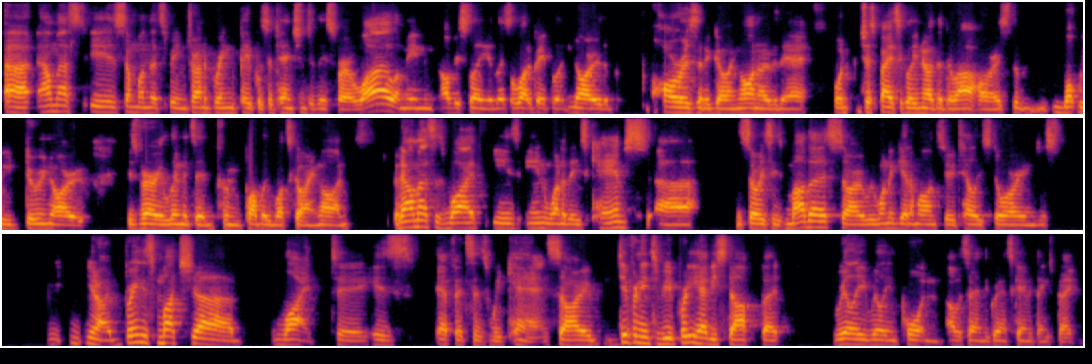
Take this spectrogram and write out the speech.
Uh, Almas is someone that's been trying to bring people's attention to this for a while. I mean, obviously, there's a lot of people that know the horrors that are going on over there, or just basically know that there are horrors. The, what we do know is very limited from probably what's going on. But Almas's wife is in one of these camps, uh, and so is his mother. So we want to get him on to tell his story and just, you know, bring as much uh, light to his efforts as we can. So different interview, pretty heavy stuff, but really, really important, I would say, in the grand scheme of things, Pete.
